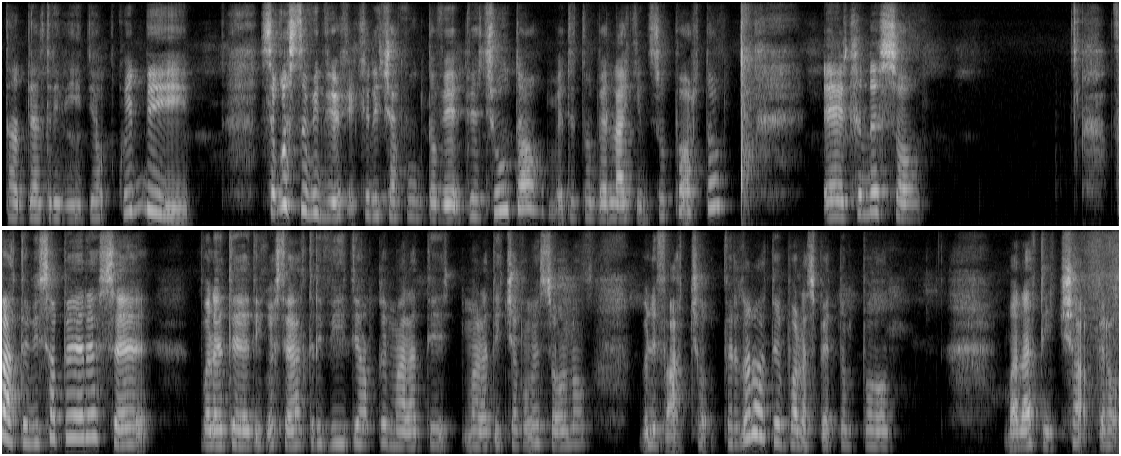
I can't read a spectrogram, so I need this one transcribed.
tanti altri video. Quindi se questo video che dice appunto vi è piaciuto, mettete un bel like in supporto. E che ne so, fatemi sapere se volete di questi altri video anche malati malaticcia come sono ve li faccio. Perdonate un po' l'aspetto un po' malaticcia però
